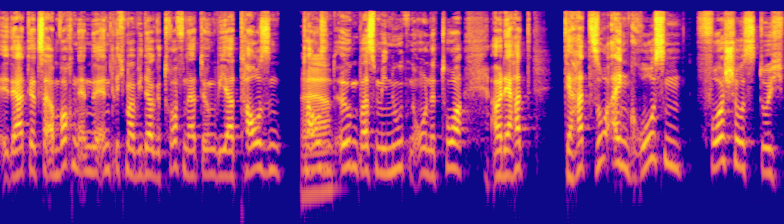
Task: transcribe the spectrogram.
der hat jetzt am Wochenende endlich mal wieder getroffen, hat irgendwie ja 1000, Ja, ja. 1000 irgendwas Minuten ohne Tor. Aber der hat, der hat so einen großen Vorschuss durch,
